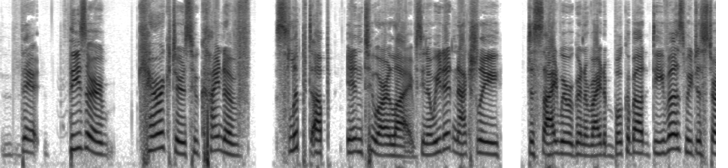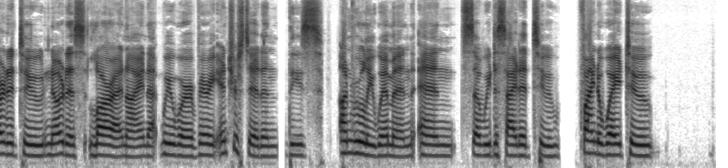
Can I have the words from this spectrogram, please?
They're, these are characters who kind of slipped up into our lives. You know, we didn't actually decide we were going to write a book about divas. We just started to notice, Laura and I, that we were very interested in these unruly women. And so we decided to find a way to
